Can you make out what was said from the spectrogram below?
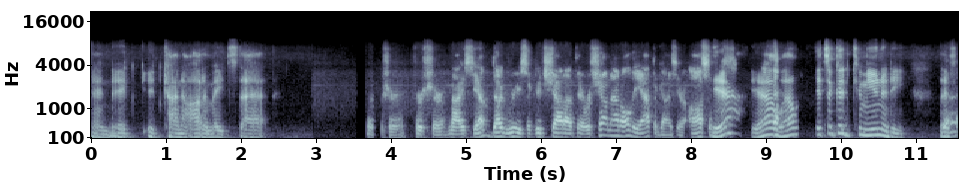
and it it kind of automates that. For sure, for sure. Nice. Yep. Doug Reese, a good shout out there. We're shouting out all the APBA guys here. Awesome. Yeah, yeah. Well, it's a good community. Yeah.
